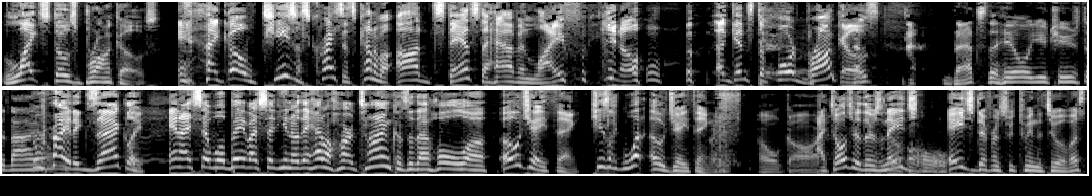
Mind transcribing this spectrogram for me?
likes those Broncos. And I go, Jesus Christ, it's kind of an odd stance to have in life, you know, against the Ford Broncos. That's the hill you choose to die on. Right, exactly. And I said, well, babe, I said, you know, they had a hard time because of that whole uh, OJ thing. She's like, what OJ thing? Oh God. I told you there's an age Oh. age difference between the two of us.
